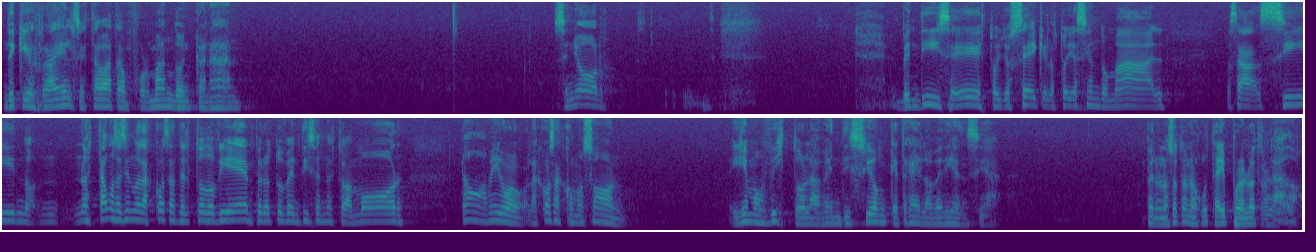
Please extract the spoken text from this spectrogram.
de que Israel se estaba transformando en Canaán. Señor, bendice esto, yo sé que lo estoy haciendo mal. O sea, sí, no, no estamos haciendo las cosas del todo bien, pero tú bendices nuestro amor. No, amigo, las cosas como son. Y hemos visto la bendición que trae la obediencia. Pero a nosotros nos gusta ir por el otro lado.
